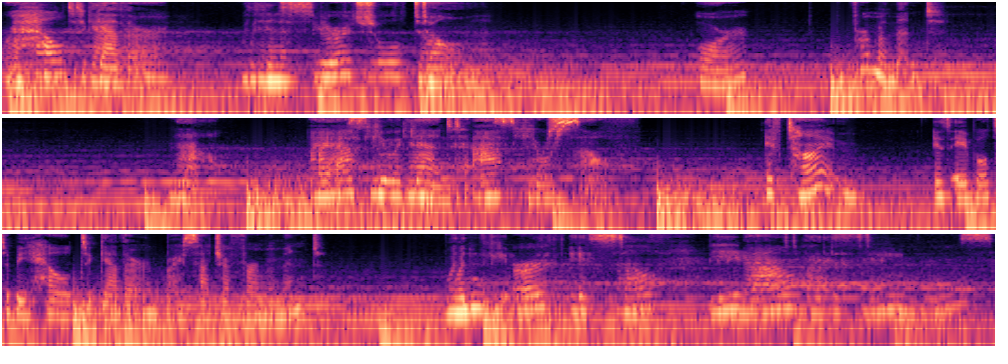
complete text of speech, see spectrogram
were held together within a spiritual dome or firmament. Now, I ask you again to ask yourself if time is able to be held together by such a firmament, wouldn't the earth itself be bound by the same rules?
